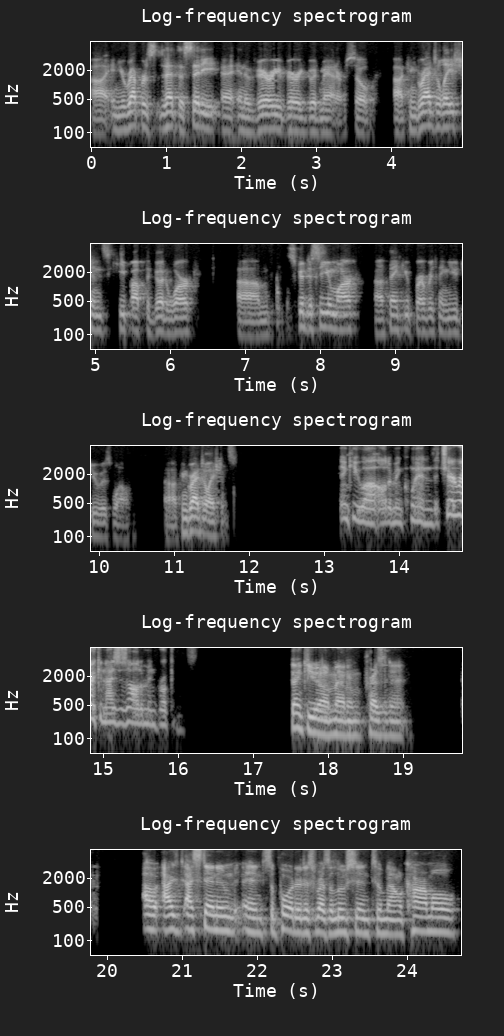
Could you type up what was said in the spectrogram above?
Uh, and you represent the city uh, in a very, very good manner. So uh, congratulations, keep up the good work. Um, it's good to see you, Mark. Uh, thank you for everything you do as well. Uh, congratulations. Thank you, uh, Alderman Quinn. The chair recognizes Alderman Brookins. Thank you, uh, Madam President. I, I, stand in, in support of this resolution to Mount Carmel.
